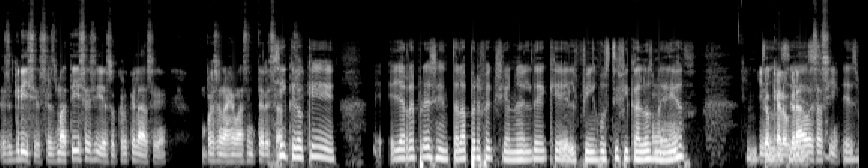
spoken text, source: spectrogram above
es grises, es matices y eso creo que la hace un personaje más interesante. Sí, creo que ella representa la perfección el de que el fin justifica los medios. y lo que ha logrado es así. Es,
